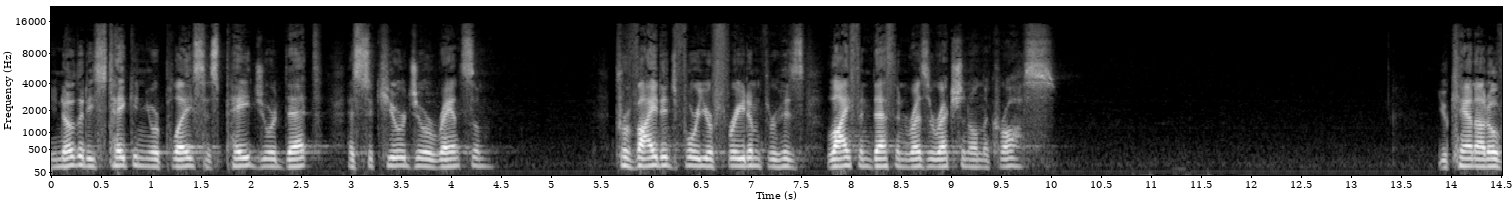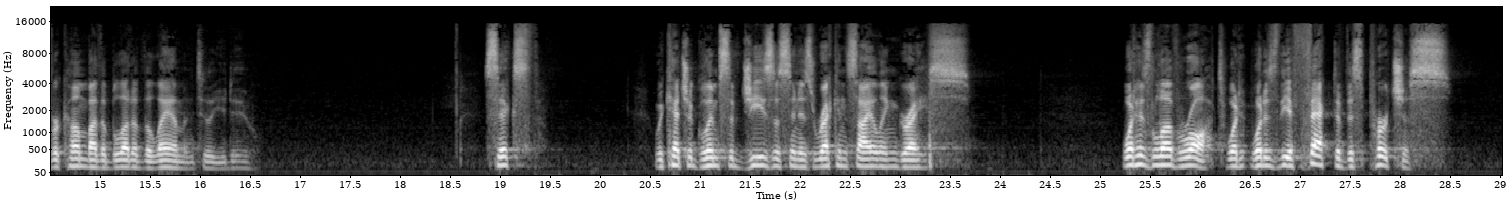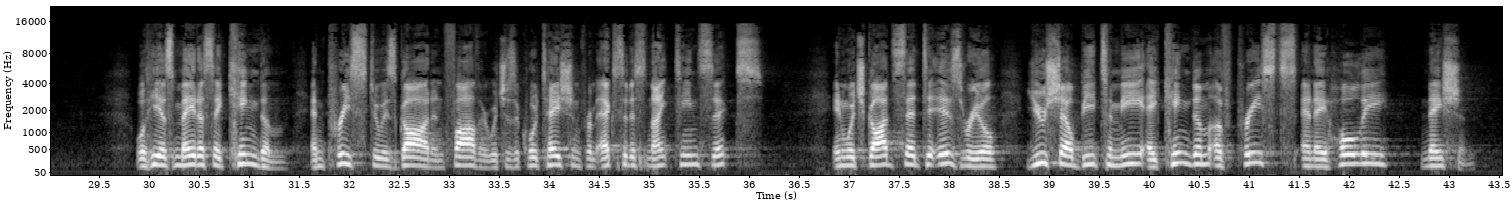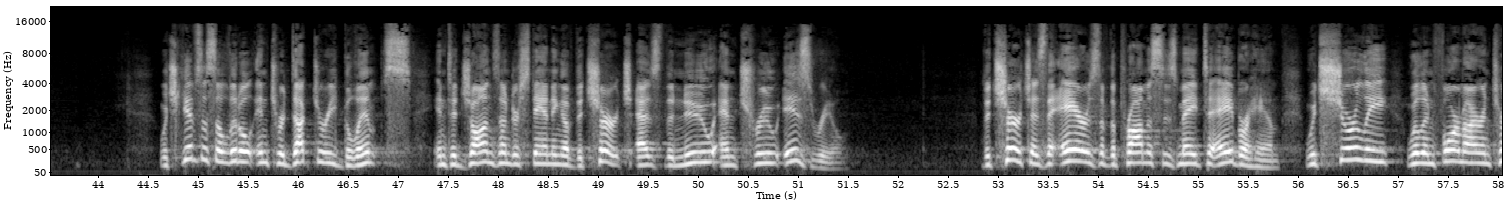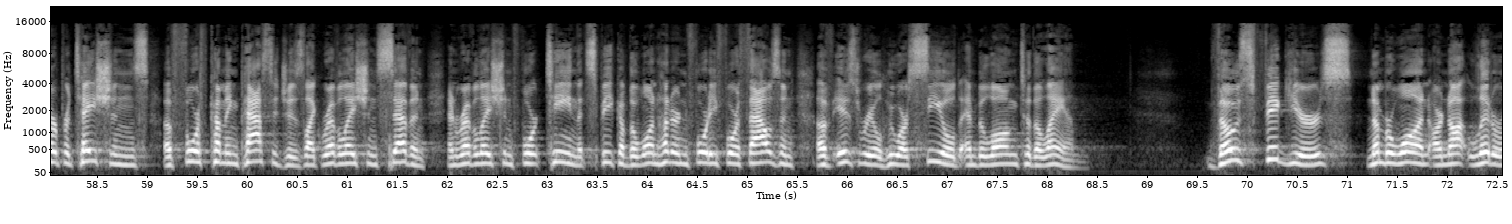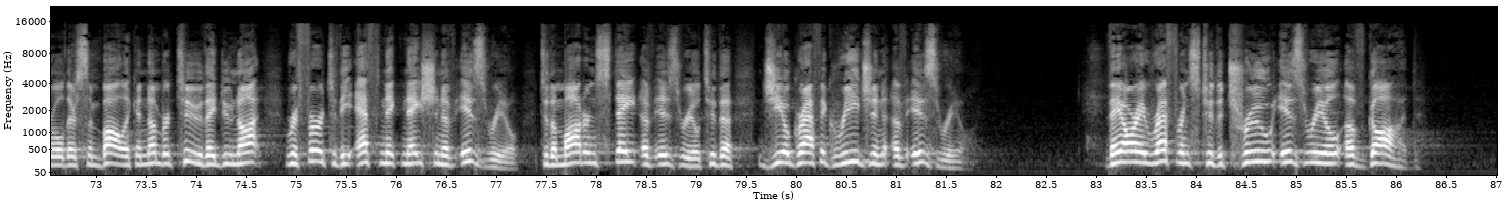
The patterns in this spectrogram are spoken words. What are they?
You know that He's taken your place, has paid your debt, has secured your ransom, provided for your freedom through His life and death and resurrection on the cross? You cannot overcome by the blood of the Lamb until you do. Sixth, we catch a glimpse of Jesus in his reconciling grace. What has love wrought? What, what is the effect of this purchase? Well, he has made us a kingdom and priests to his God and Father, which is a quotation from Exodus 19:6, in which God said to Israel, "You shall be to me a kingdom of priests and a holy nation." Which gives us a little introductory glimpse into John's understanding of the church as the new and true Israel. The church as the heirs of the promises made to Abraham, which surely will inform our interpretations of forthcoming passages like Revelation 7 and Revelation 14 that speak of the 144,000 of Israel who are sealed and belong to the Lamb. Those figures, number one, are not literal, they're symbolic. And number two, they do not refer to the ethnic nation of Israel, to the modern state of Israel, to the geographic region of Israel. They are a reference to the true Israel of God.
